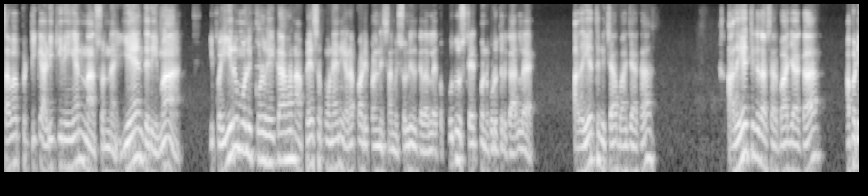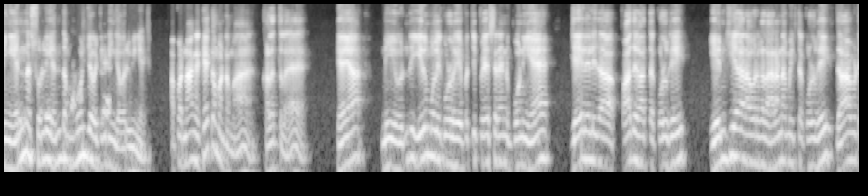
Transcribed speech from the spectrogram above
சவப்பெட்டிக்கு அடிக்கிறீங்கன்னு நான் சொன்னேன். ஏன் தெரியுமா? இப்ப இருமொழி கொள்கைக்காக நான் பேச போனேன்னு எடப்பாடி பழனிசாமி சொல்லியிருக்கிறார்ல இப்ப புது ஸ்டேட்மெண்ட் கொடுத்திருக்காருல்ல அதை ஏத்துக்குச்சா பாஜக? அதை ஏத்துக்குதா சார் பாஜக? அப்ப நீங்க என்ன சொல்லி எந்த மூஞ்ச வச்சுட்டு நீங்க வருவீங்க? அப்ப நாங்க கேட்க மாட்டோமா களத்துல? ஏயா நீ வந்து இருமொழி கொள்கையை பத்தி பேசுறேன்னு போனியே ஜெயலலிதா பாதுகாத்த கொள்கை எம்ஜிஆர் அவர்கள் அரணமைத்த கொள்கை திராவிட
